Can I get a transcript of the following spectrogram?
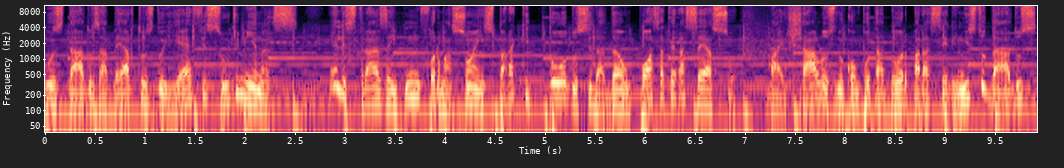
os dados abertos do IF Sul de Minas, eles trazem informações para que todo cidadão possa ter acesso, baixá-los no computador para serem estudados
